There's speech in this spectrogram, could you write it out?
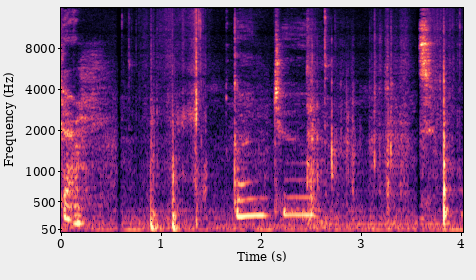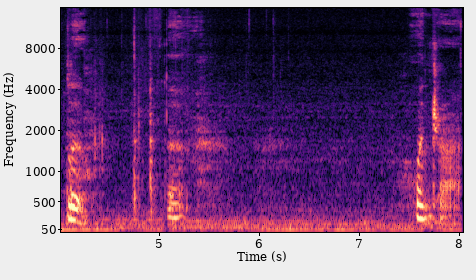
Okay. Going to blue. Uh, one drop.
